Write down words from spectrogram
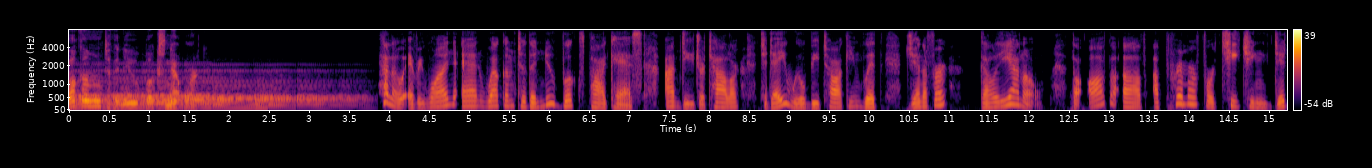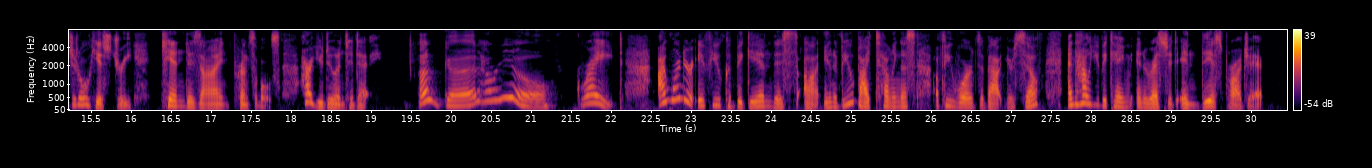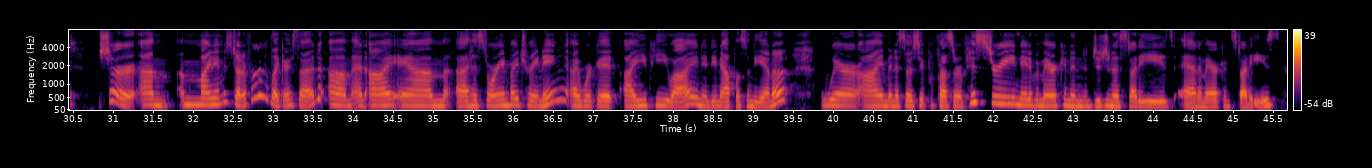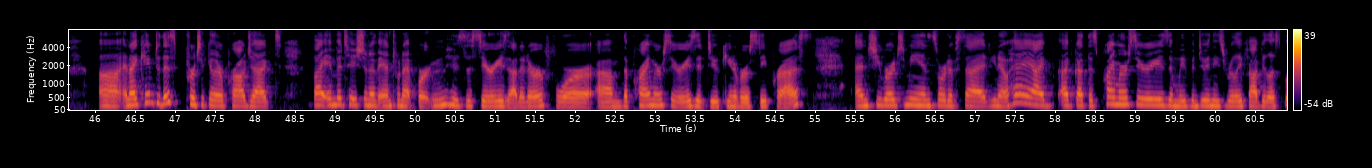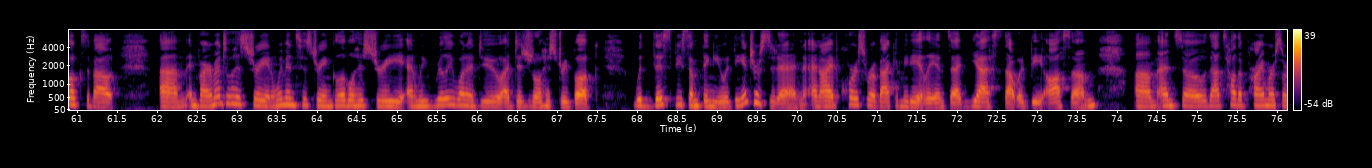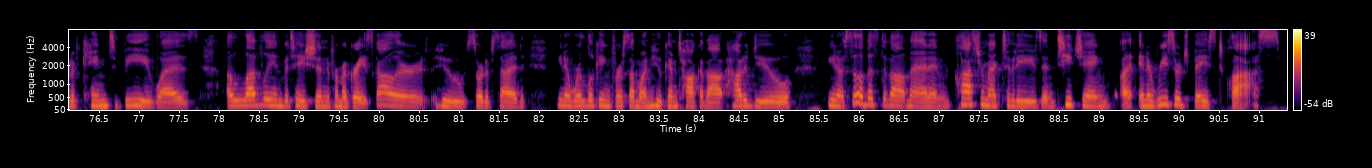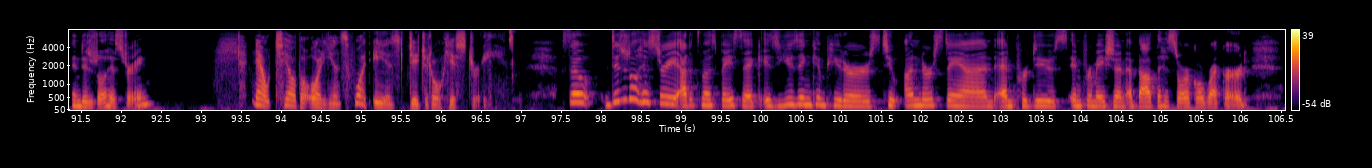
Welcome to the New Books Network. Hello, everyone, and welcome to the New Books Podcast. I'm Deidre Tyler. Today we'll be talking with Jennifer Guiliano, the author of A Primer for Teaching Digital History 10 Design Principles. How are you doing today? I'm good. How are you? Great. I wonder if you could begin this uh, interview by telling us a few words about yourself and how you became interested in this project. Sure. Um, my name is Jennifer, like I said, um, and I am a historian by training. I work at IUPUI in Indianapolis, Indiana, where I'm an associate professor of history, Native American and Indigenous Studies, and American Studies. Uh, and I came to this particular project by invitation of Antoinette Burton, who's the series editor for um, the primer series at Duke University Press. And she wrote to me and sort of said, you know, hey, I've, I've got this primer series, and we've been doing these really fabulous books about um, environmental history and women's history and global history. And we really want to do a digital history book would this be something you would be interested in? And I, of course, wrote back immediately and said, yes, that would be awesome. Um, and so that's how the primer sort of came to be was a lovely invitation from a great scholar who sort of said, you know, we're looking for someone who can talk about how to do you know syllabus development and classroom activities and teaching uh, in a research based class in digital history now tell the audience what is digital history so, digital history at its most basic is using computers to understand and produce information about the historical record.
